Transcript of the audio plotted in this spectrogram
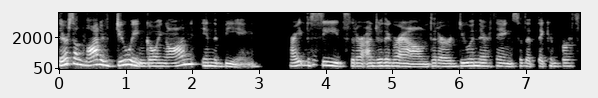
there's a lot of doing going on in the being right mm-hmm. the seeds that are under the ground that are doing their thing so that they can birth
